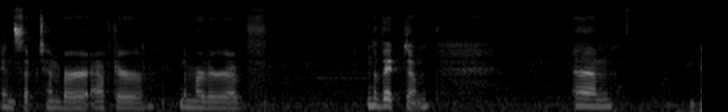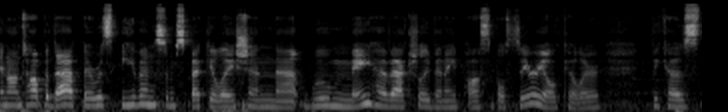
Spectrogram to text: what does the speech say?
in September after the murder of the victim. Um, and on top of that, there was even some speculation that Wu may have actually been a possible serial killer because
